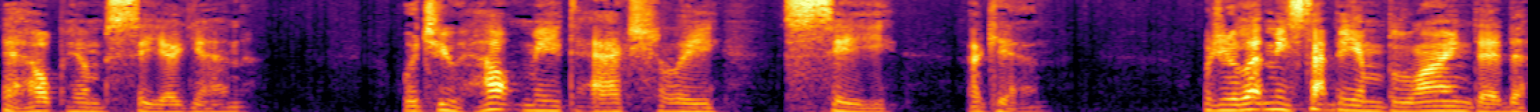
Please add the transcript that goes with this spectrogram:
to help him see again. Would you help me to actually see again? Would you let me stop being blinded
